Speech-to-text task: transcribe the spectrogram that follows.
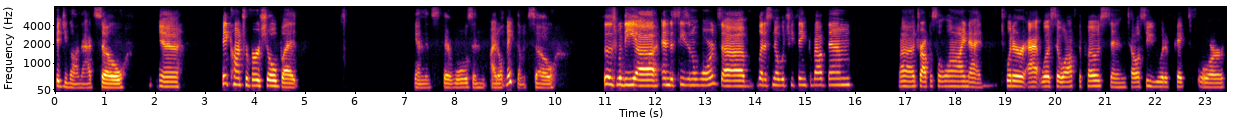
fidging on that. So yeah, bit controversial, but again, it's their rules and I don't make them. So those were the uh, end of season awards. Uh, let us know what you think about them. Uh, drop us a line at Twitter at WoSo off the post and tell us who you would have picked for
